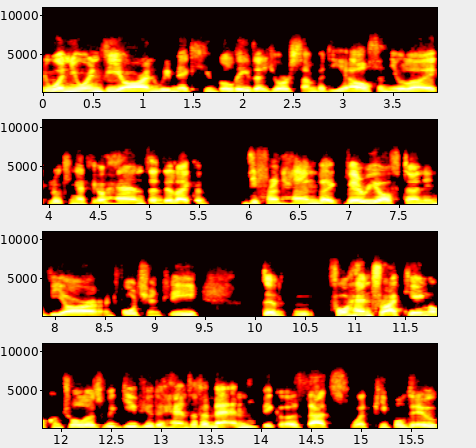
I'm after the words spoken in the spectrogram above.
when you're in VR and we make you believe that you're somebody else and you're like looking at your hands and they're like a different hand. Like very often in VR, unfortunately, the mm, for hand tracking or controllers, we give you the hands of a man because that's what people do.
